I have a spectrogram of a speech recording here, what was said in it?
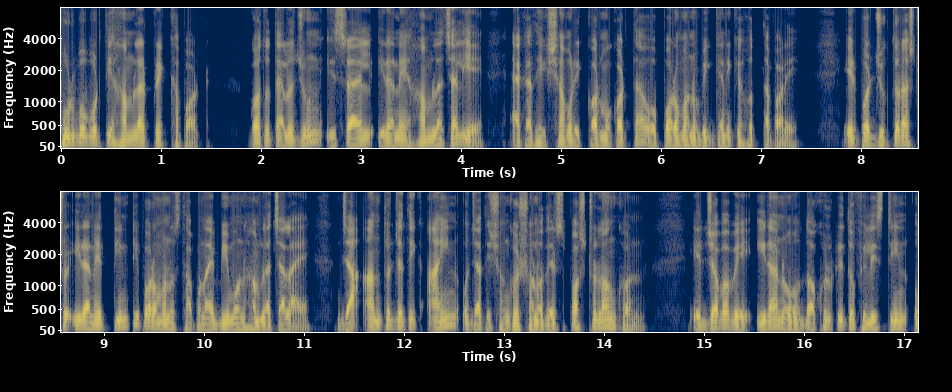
পূর্ববর্তী হামলার প্রেক্ষাপট। গত ১৩ জুন ইসরায়েল ইরানে হামলা চালিয়ে একাধিক সামরিক কর্মকর্তা ও পরমাণু বিজ্ঞানীকে হত্যা করে। এরপর যুক্তরাষ্ট্র ইরানের তিনটি পরমাণু স্থাপনায় বিমান হামলা চালায়, যা আন্তর্জাতিক আইন ও জাতিসংঘ সনদের স্পষ্ট লঙ্ঘন। এর জবাবে ইরানও দখলকৃত ফিলিস্তিন ও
